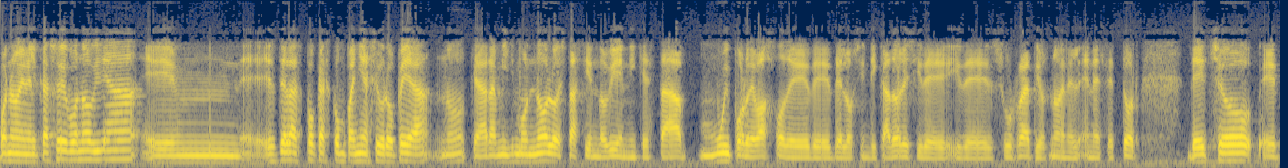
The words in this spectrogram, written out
Bueno, en el caso de Bonovia em, es de las pocas compañías europeas ¿no? que ahora mismo no lo está haciendo bien y que está muy por debajo de, los indicadores y de, sus ratios ¿no? en, el, sector. De hecho, eh,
